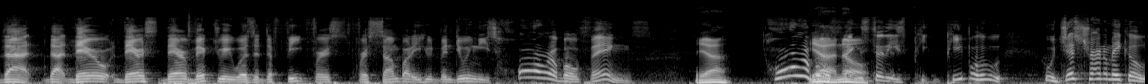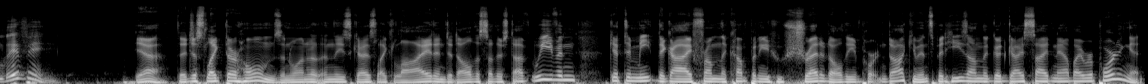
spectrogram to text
that that their their their victory was a defeat for for somebody who'd been doing these horrible things yeah. horrible Yeah, no. things to these pe- people who who just trying to make a living. Yeah, they just like their homes, and one of, and these guys like lied and did all this other stuff. We even get to meet the guy from the company who shredded all the important documents, but he's on the good guy's side now by reporting it.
